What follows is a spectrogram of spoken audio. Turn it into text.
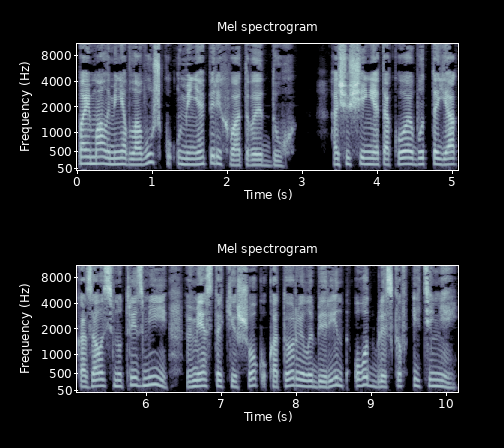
поймала меня в ловушку, у меня перехватывает дух. Ощущение такое, будто я оказалась внутри змеи, вместо кишок, у которой лабиринт отблесков и теней.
